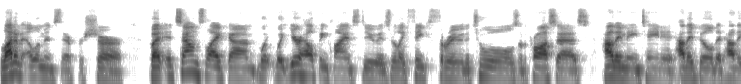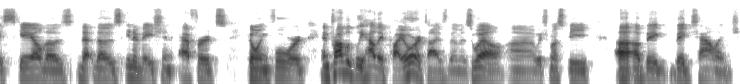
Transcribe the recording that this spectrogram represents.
a lot of elements there for sure. But it sounds like um, what what you're helping clients do is really think through the tools of the process, how they maintain it, how they build it, how they scale those th- those innovation efforts going forward, and probably how they prioritize them as well, uh, which must be uh, a big, big challenge.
